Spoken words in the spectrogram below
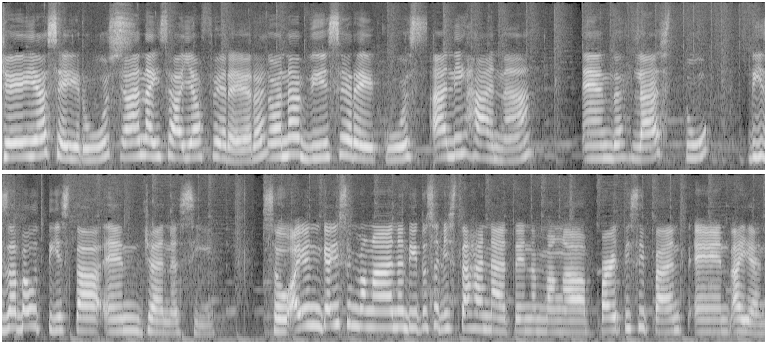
Jeya Seirus, Jana Isaya Ferrer, Donna V. Serecus, Ali Hana, and last two, Riza Bautista and Jana C. So, ayun guys, yung mga nandito sa listahan natin ng mga participant and ayan,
